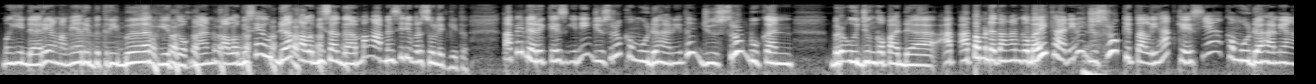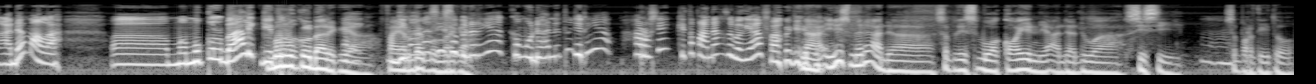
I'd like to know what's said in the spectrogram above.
menghindari yang namanya ribet-ribet gitu kan. Kalau bisa ya udah, kalau bisa gampang ngapain sih dipersulit gitu. Tapi dari case ini justru kemudahan itu justru bukan berujung kepada at- atau mendatangkan kebaikan. Ya. Ini justru kita lihat case-nya kemudahan yang ada malah eh, memukul balik gitu. Memukul balik Nah, ya. Fireback Gimana sih mereka. sebenarnya kemudahan itu jadinya harusnya kita pandang sebagai apa gitu. Nah ini sebenarnya ada seperti sebuah koin ya ada dua sisi seperti itu.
